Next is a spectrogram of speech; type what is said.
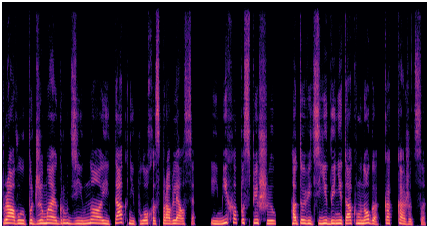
правую поджимая груди, но и так неплохо справлялся. И Миха поспешил, а то ведь еды не так много, как кажется.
